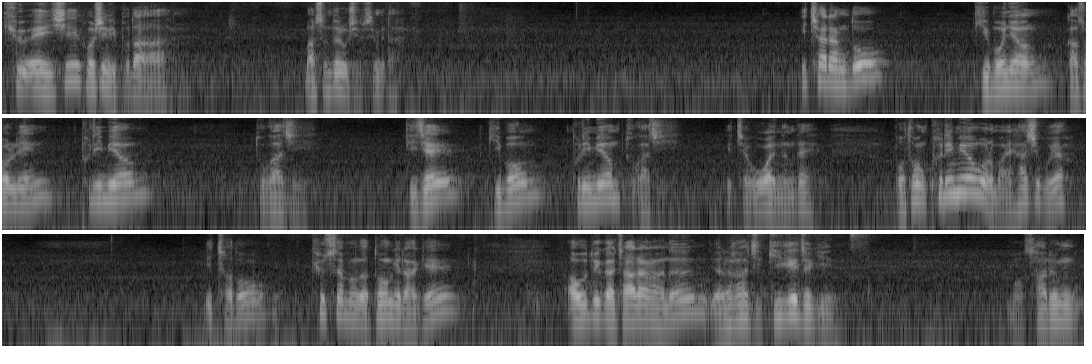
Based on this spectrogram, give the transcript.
Q8이 훨씬 이쁘다 말씀드리고 싶습니다. 이 차량도 기본형 가솔린 프리미엄 두 가지 디젤 기본 프리미엄 두 가지 재고가 있는데 보통 프리미엄으로 많이 하시고요. 이 차도 Q7과 동일하게 아우디가 자랑하는 여러 가지 기계적인 뭐 사륜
